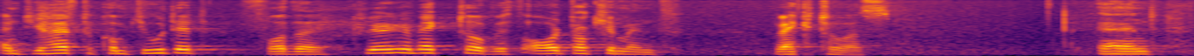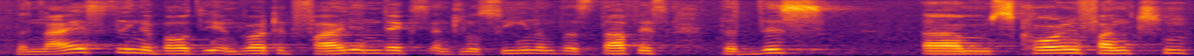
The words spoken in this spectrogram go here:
and you have to compute it for the query vector with all document vectors. And the nice thing about the inverted file index and Lucene and the stuff is that this um, scoring function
